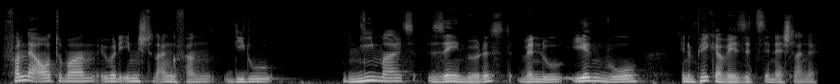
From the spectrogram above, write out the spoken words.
von der Autobahn über die Innenstadt angefangen, die du niemals sehen würdest, wenn du irgendwo in einem Pkw sitzt in der Schlange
